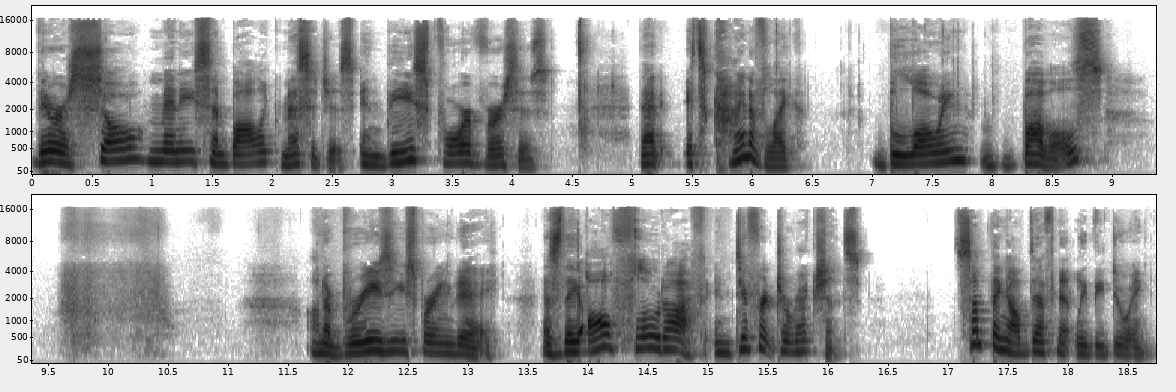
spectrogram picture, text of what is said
There are so many symbolic messages in these four verses that it's kind of like blowing bubbles on a breezy spring day as they all float off in different directions. Something I'll definitely be doing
